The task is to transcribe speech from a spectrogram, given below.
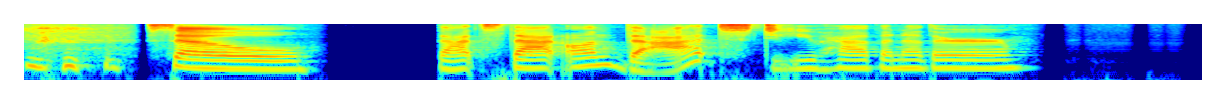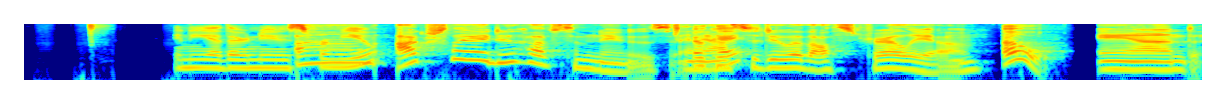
So that's that on that. Do you have another any other news from you? Um, Actually, I do have some news, and it has to do with Australia. Oh, And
